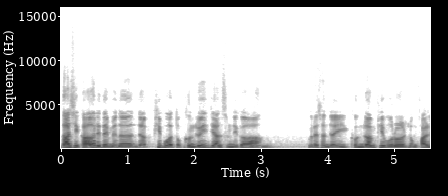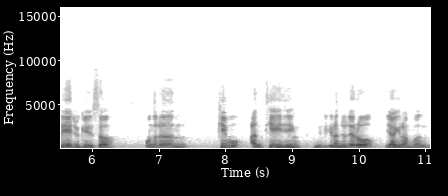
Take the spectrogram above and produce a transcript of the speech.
다시 가을이 되면은 이제 피부가 또 건조해지지 않습니까? 그렇습니다. 그래서 이제 이 건조한 피부를 좀 관리해주기 위해서 오늘은 피부 안티에이징 예. 이런 주제로 이야기를 한번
